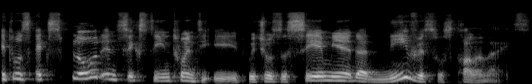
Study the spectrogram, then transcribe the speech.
It was explored in 1628, which was the same year that Nevis was colonized.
